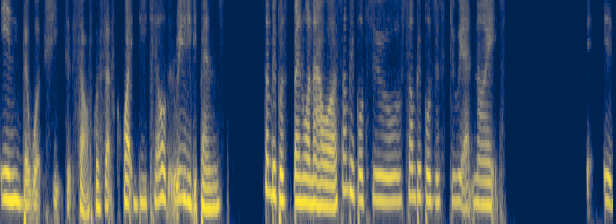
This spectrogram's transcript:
in the worksheets itself, because that's quite detailed. It really depends. Some people spend one hour, some people two, some people just do it at night. It,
